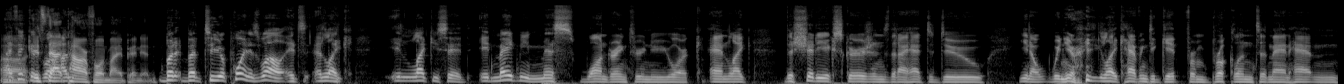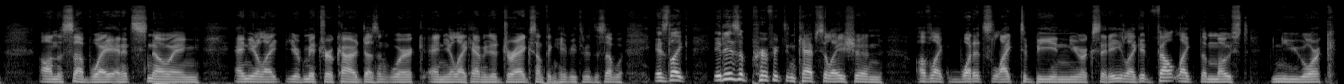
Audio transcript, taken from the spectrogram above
I Uh, think it's well, that I'm- powerful, in my opinion. But but to your point as well, it's like it, like you said, it made me miss wandering through New York and like the shitty excursions that I had to do. You know, when you're like having to get from Brooklyn to Manhattan on the subway and it's snowing and you're like your metro car doesn't work and you're like having to drag something heavy through the subway. It's like it is a perfect encapsulation of like what it's like to be in New York City. Like it felt like the most New York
